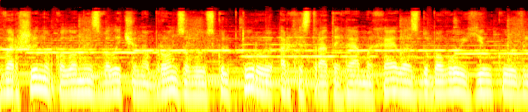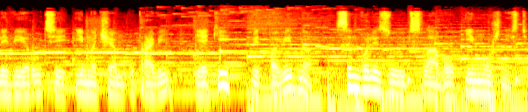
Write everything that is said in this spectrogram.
Вершину колони звеличено бронзовою скульптурою архистратига Михайла з дубовою гілкою в лівій руці і мечем у правій, які, відповідно, символізують славу і мужність.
